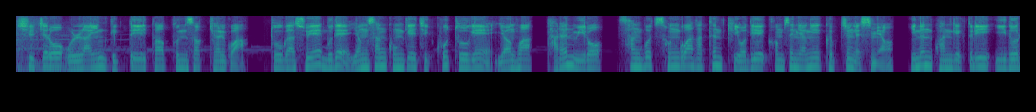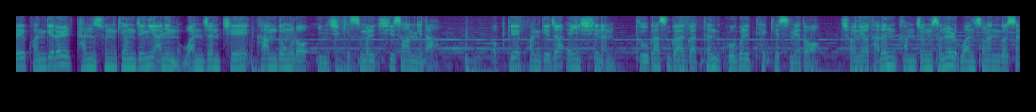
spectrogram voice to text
실제로 온라인 빅데이터 분석 결과 두 가수의 무대 영상 공개 직후 두 개의 영화 다른 위로 상부성과 같은 키워드의 검색량이 급증했으며 이는 관객들이 이돌의 관계를 단순 경쟁이 아닌 완전체의 감동으로 인식했음을 시사합니다. 업계 관계자 A씨는 두 가수가 같은 곡을 택했음에도 전혀 다른 감정선을 완성한 것은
